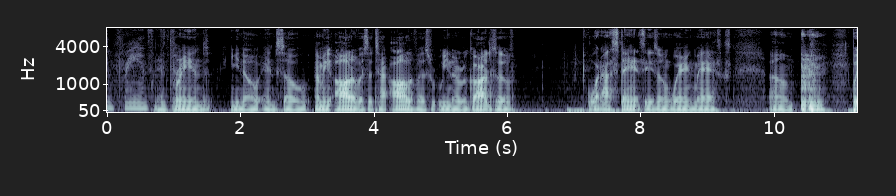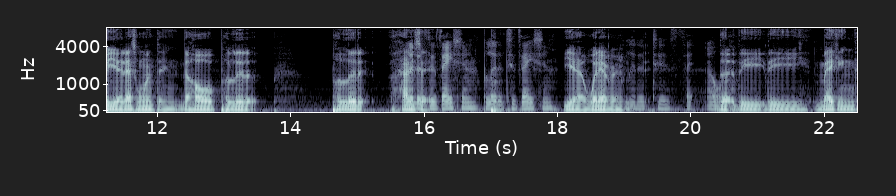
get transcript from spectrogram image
And friends and, and friends, you know, and so I mean, all of us are tired. All of us, you know, regardless of what our stance is on wearing masks. Um, but yeah, that's one thing. The whole politi politi how do you say? Politicization, politicization, Yeah, whatever. politicization. Oh, The the the making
